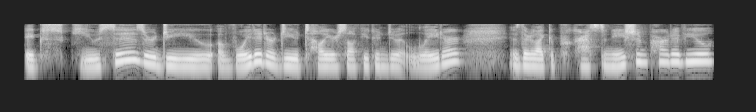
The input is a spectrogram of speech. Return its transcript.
excuses or do you avoid it or do you tell yourself you can do it later? Is there like a procrastination part of you?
